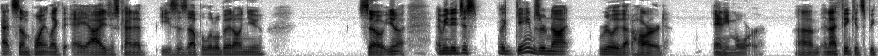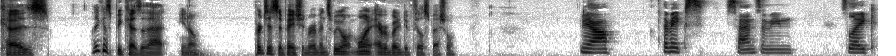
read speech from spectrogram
at some point like the AI just kind of eases up a little bit on you. So, you know, I mean it just like games are not really that hard anymore. Um, and I think it's because I think it's because of that, you know, participation ribbons. We want want everybody to feel special. Yeah, that makes sense. I mean, it's like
